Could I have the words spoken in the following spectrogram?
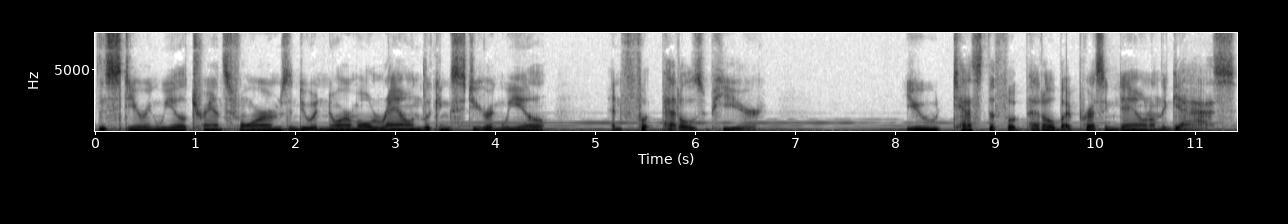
The steering wheel transforms into a normal round looking steering wheel, and foot pedals appear. You test the foot pedal by pressing down on the gas.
